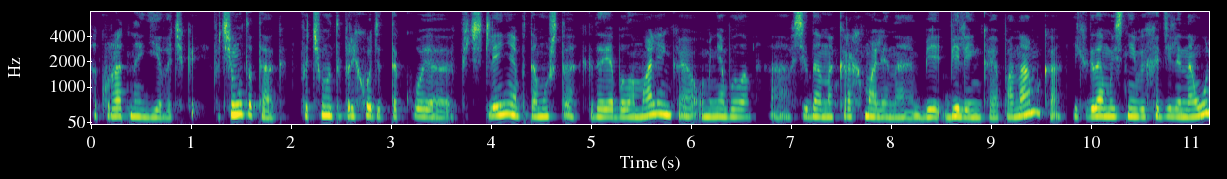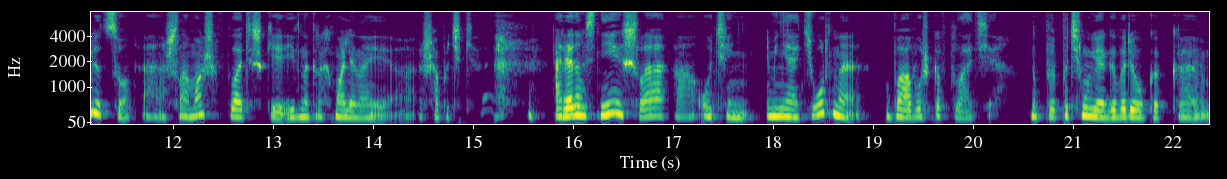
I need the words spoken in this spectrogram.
аккуратной девочкой. Почему-то так. Почему-то приходит такое впечатление, потому что, когда я была маленькая, у меня была а, всегда накрахмаленная бе- беленькая панамка, и когда мы с ней выходили на улицу, а, шла Маша в платьишке и в накрахмаленной а, шапочке. А рядом с ней шла а, очень миниатюрная бабушка в платье. Ну, почему я говорю как э,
